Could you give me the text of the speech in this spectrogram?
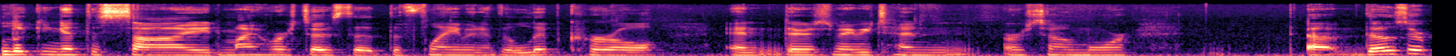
looking at the side. My horse does the the flehmen or the lip curl, and there's maybe ten or so more. Um, those are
